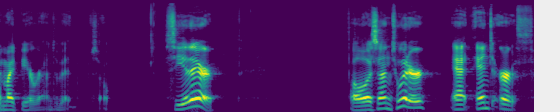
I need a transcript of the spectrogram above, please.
I might be around a bit. So see you there. Follow us on Twitter at EntEarth.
